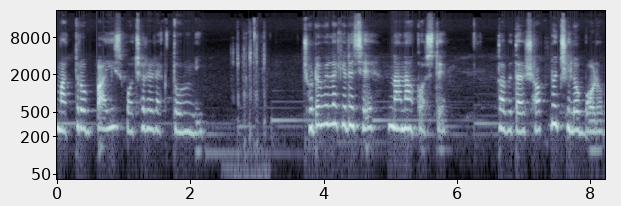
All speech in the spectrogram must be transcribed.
মাত্র বাইশ বছরের এক তরুণী। ছোটবেলা কেটেছে নানা কষ্টে, তবে তার স্বপ্ন ছিল বড়।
